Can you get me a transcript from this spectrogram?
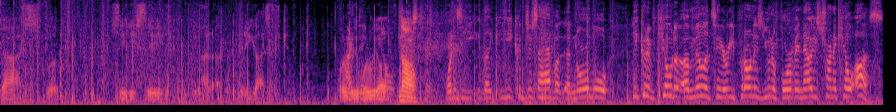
Guys, look. CDC. We gotta, what do you guys think? What I do we, think what we do we all? No. What is he like? He could just have a, a normal. He could have killed a, a military, put on his uniform, and now he's trying to kill us.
